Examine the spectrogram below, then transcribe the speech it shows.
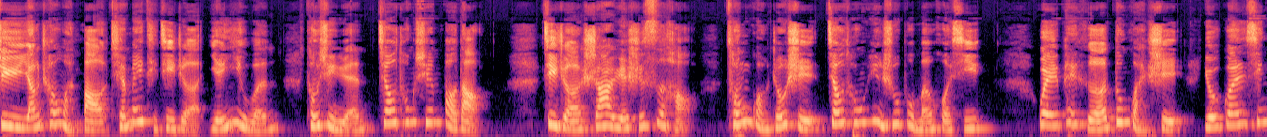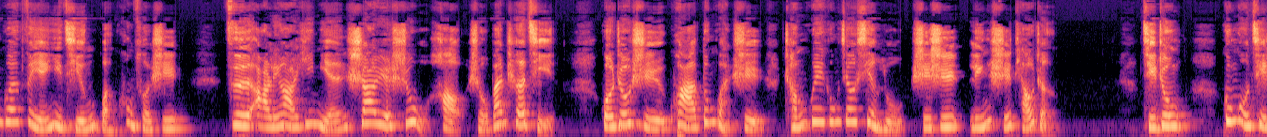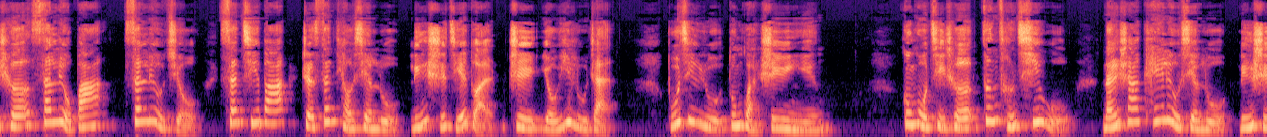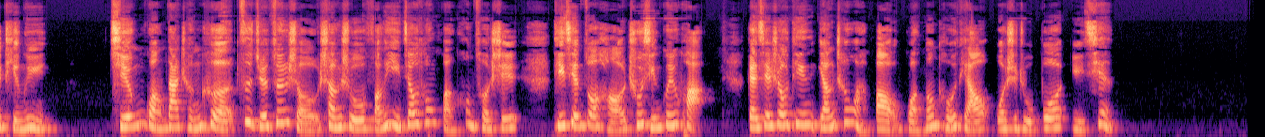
据羊城晚报全媒体记者严艺文、通讯员交通轩报道，记者十二月十四号从广州市交通运输部门获悉，为配合东莞市有关新冠肺炎疫情管控措施，自二零二一年十二月十五号首班车起，广州市跨东莞市常规公交线路实施临时调整，其中公共汽车三六八、三六九。三七八这三条线路临时截短至友谊路站，不进入东莞市运营。公共汽车增层七五、南沙 K 六线路临时停运，请广大乘客自觉遵守上述防疫交通管控措施，提前做好出行规划。感谢收听羊城晚报广东头条，我是主播雨倩。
